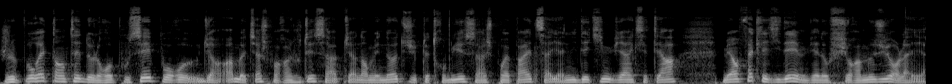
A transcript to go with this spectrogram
je pourrais tenter de le repousser pour euh, dire ah bah tiens je pourrais rajouter ça, tiens dans mes notes j'ai peut-être oublié ça, je pourrais parler de ça, il y a une idée qui me vient, etc. Mais en fait les idées me viennent au fur et à mesure. Là, a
